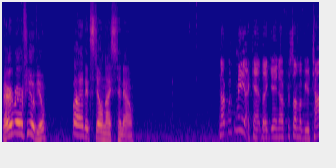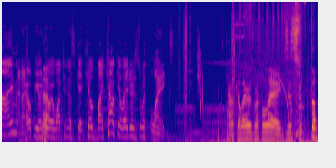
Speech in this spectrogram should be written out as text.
Very, very few of you. But it's still nice to know. Up with me. I can't thank you enough for some of your time, and I hope you enjoy Yeah. watching us get killed by calculators with legs. Calculators with legs is the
